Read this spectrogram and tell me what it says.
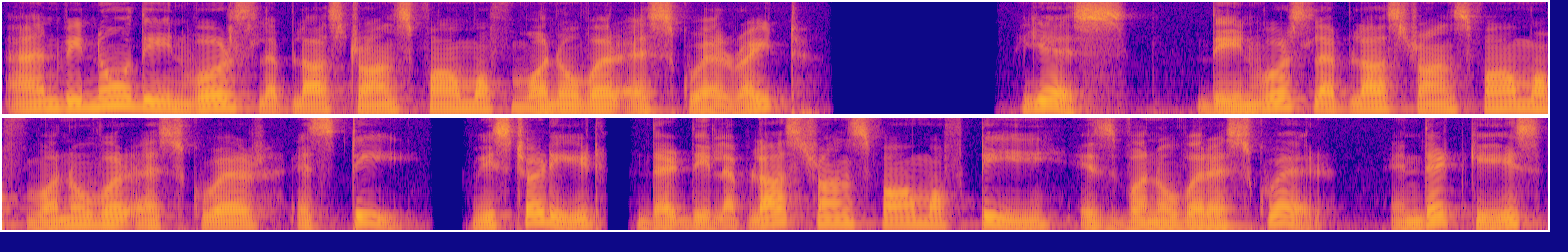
And we know the inverse Laplace transform of 1 over s square, right? Yes, the inverse Laplace transform of 1 over s square is t. We studied that the Laplace transform of t is 1 over s square. In that case,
